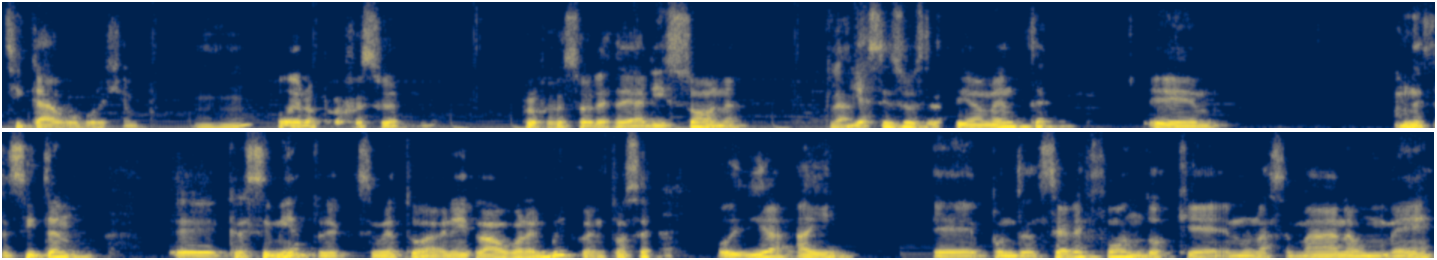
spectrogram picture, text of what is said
Chicago, por ejemplo, o de los profesores de Arizona, y así sucesivamente, eh, necesitan eh, crecimiento, y el crecimiento va a venir dado por el Bitcoin. Entonces, hoy día hay eh, potenciales fondos que en una semana, un mes,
